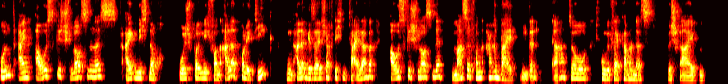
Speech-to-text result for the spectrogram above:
und ein ausgeschlossenes, eigentlich noch ursprünglich von aller Politik und aller gesellschaftlichen Teilhabe, ausgeschlossene Masse von Arbeitenden. Ja, so ungefähr kann man das beschreiben.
